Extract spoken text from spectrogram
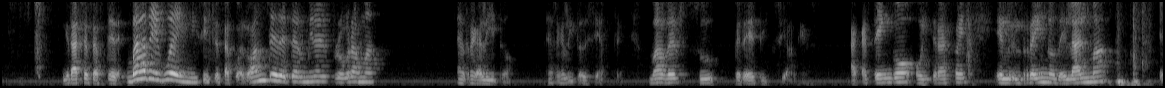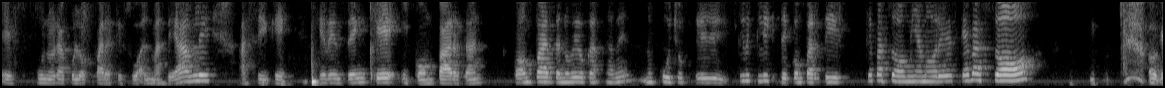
Gracias a ustedes. Va de güey, me hiciste ese acuerdo. Antes de terminar el programa, el regalito, el regalito de siempre. Va a haber sus predicciones. Acá tengo, hoy traje el reino del alma es un oráculo para que su alma le hable, así que quédense en que y compartan compartan, no veo, a ver, no escucho el clic, clic de compartir. ¿Qué pasó, mi amores? ¿Qué pasó? ok,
